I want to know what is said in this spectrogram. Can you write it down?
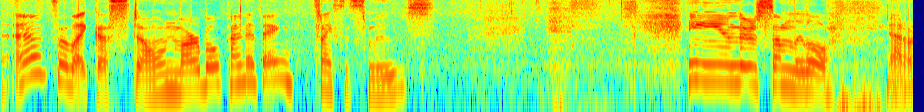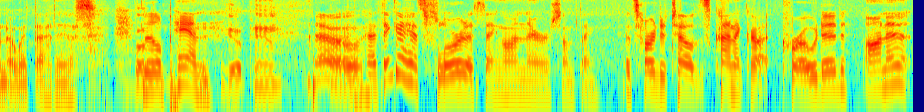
it's a, like a stone marble kind of thing. It's nice and smooth. And there's some little, I don't know what that is. Little Button. pen. Yeah, pin. Oh, I think it has Florida thing on there or something. It's hard to tell. It's kind of got corroded on it.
